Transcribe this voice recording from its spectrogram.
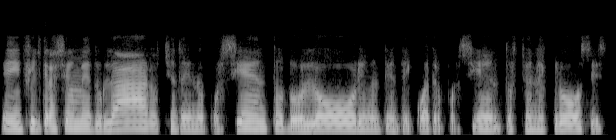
Eh, infiltración medular, 81%, dolor en el 34%, osteonecrosis,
